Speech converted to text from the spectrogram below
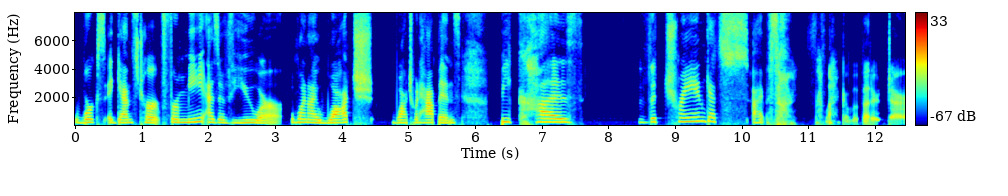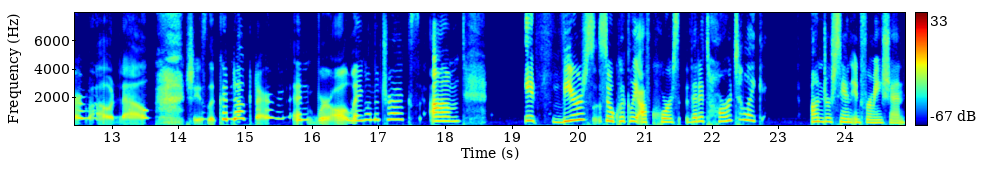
works against her for me as a viewer when I watch watch what happens because the train gets I'm sorry for lack of a better term. Oh no. She's the conductor and we're all laying on the tracks. Um it veers so quickly off course that it's hard to like understand information.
